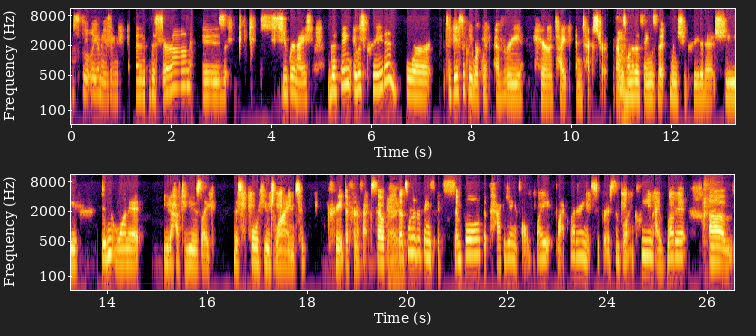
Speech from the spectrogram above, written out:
absolutely amazing. And the serum is super nice. The thing, it was created for to basically work with every hair type and texture. That was Hmm. one of the things that when she created it, she didn't want it you to have to use like this whole huge line to create different effects. So Right. that's one of the things. It's simple. The packaging, it's all white, black lettering. It's super simple and clean. I love it. Um,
